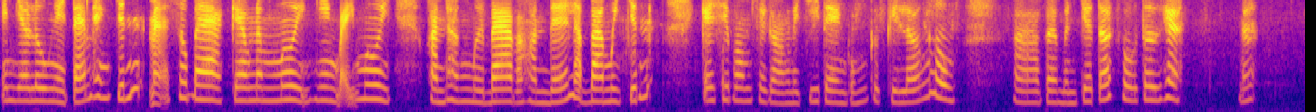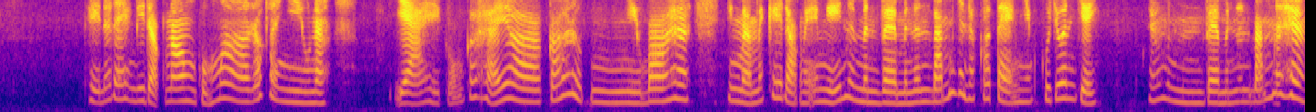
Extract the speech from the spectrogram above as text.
Em giao lưu ngày 8 tháng 9, mã số 3, cao 50, ngang 70, hoành thân 13 và hoành đế là 39. Cây siêu bông Sài Gòn này chi tàn cũng cực kỳ lớn luôn. À, về mình chơi Tết vô tư ha. Đó. Thì nó đang đi đọt non cũng ờ, rất là nhiều nè. Dạ thì cũng có thể uh, có được nhiều bo ha. Nhưng mà mấy cái đọt này em nghĩ nên mình về mình nên bấm cho nó có tàn nha cô chú anh chị. Đó, mình về mình nên bấm nó ha.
